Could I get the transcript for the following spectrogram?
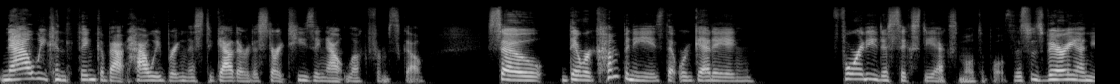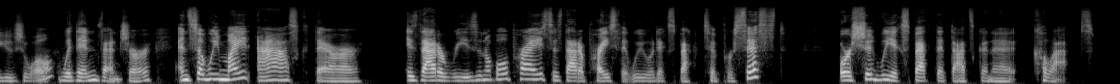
now we can think about how we bring this together to start teasing out luck from skill. So there were companies that were getting 40 to 60x multiples. This was very unusual within venture. And so we might ask there, is that a reasonable price? Is that a price that we would expect to persist? Or should we expect that that's going to collapse?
